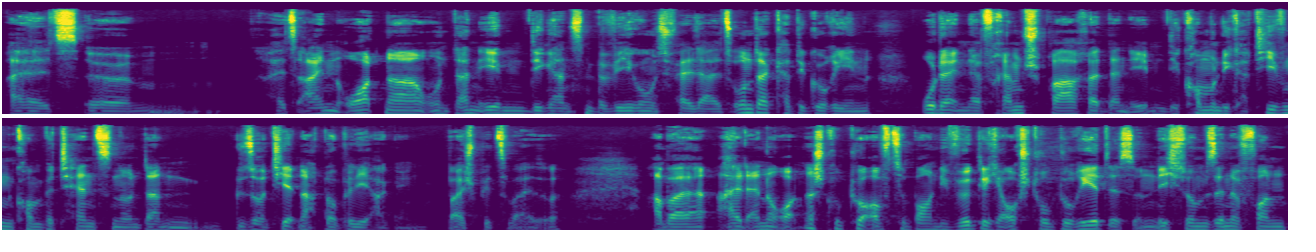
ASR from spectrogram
als ähm, als einen Ordner und dann eben die ganzen Bewegungsfelder als Unterkategorien oder in der Fremdsprache dann eben die kommunikativen Kompetenzen und dann sortiert nach Doppeljahrgängen beispielsweise. Aber halt eine Ordnerstruktur aufzubauen, die wirklich auch strukturiert ist und nicht so im Sinne von,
